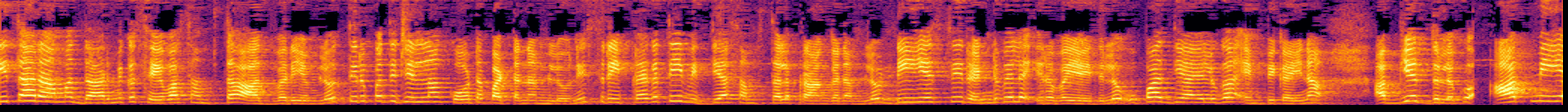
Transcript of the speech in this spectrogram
సీతారామ ధార్మిక సేవా సంస్థ ఆధ్వర్యంలో తిరుపతి జిల్లా కోట పట్టణంలోని శ్రీ ప్రగతి విద్యా సంస్థల ప్రాంగణంలో డిఎస్సి రెండు వేల ఇరవై ఐదులో ఉపాధ్యాయులుగా ఎంపికైన అభ్యర్థులకు ఆత్మీయ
